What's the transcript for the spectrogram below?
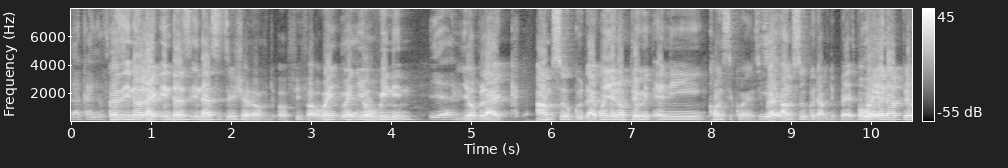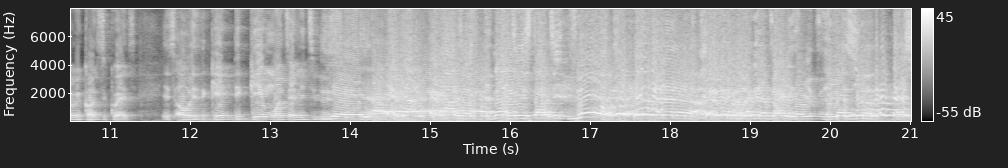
that kind of Because you know, like in those in that situation of, of FIFA, when when you're winning, Yeah. you're like I'm so good. Like when you're not playing with any consequence, you're like I'm so good, I'm the best. But when you're not playing with consequence, it's always the game. The game wanted me to lose. Yeah, now everyone, everyone was determined to start it. No, because yo, there's,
